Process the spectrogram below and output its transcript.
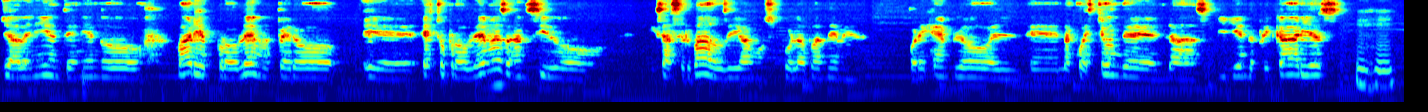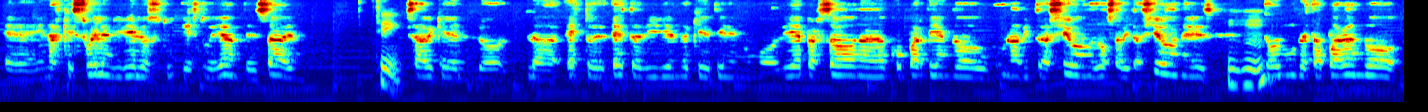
ya venían teniendo varios problemas, pero eh, estos problemas han sido exacerbados, digamos, por la pandemia. Por ejemplo, el, eh, la cuestión de las viviendas precarias uh -huh. en las que suelen vivir los estu estudiantes, ¿saben? Sí. Sabe que lo, la, esto, esta vivienda que tienen como 10 personas compartiendo una habitación, dos habitaciones, uh -huh. todo el mundo está pagando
